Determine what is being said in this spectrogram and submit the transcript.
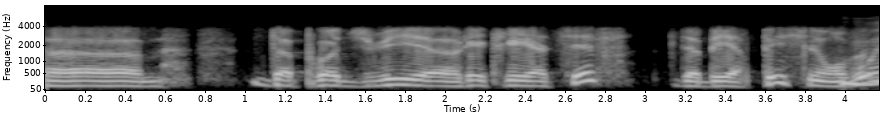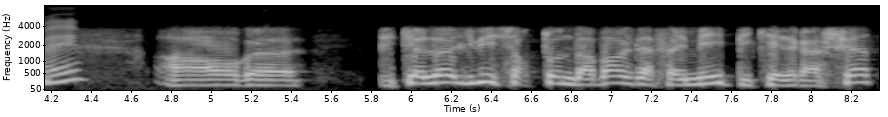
euh, de produits récréatifs, de BRP, si l'on veut. Alors, puis que là, lui, il se retourne d'abord avec la famille, puis qu'il rachète.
